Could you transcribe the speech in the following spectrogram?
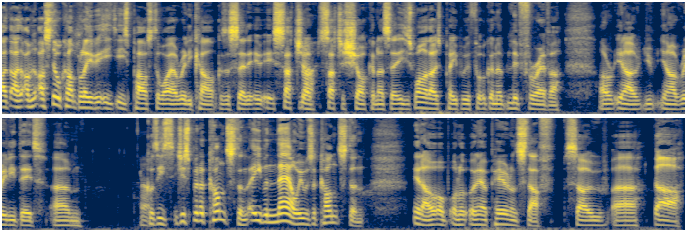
I, I, I still can't believe he, he's passed away. I really can't because I said it, it's such a No. such a shock, and I said he's one of those people who thought were going to live forever. I, you know, you, you know, I really did because he's just been a constant. Even now, he was a constant. You know, on, on, on appearing on stuff. So, uh, ah,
